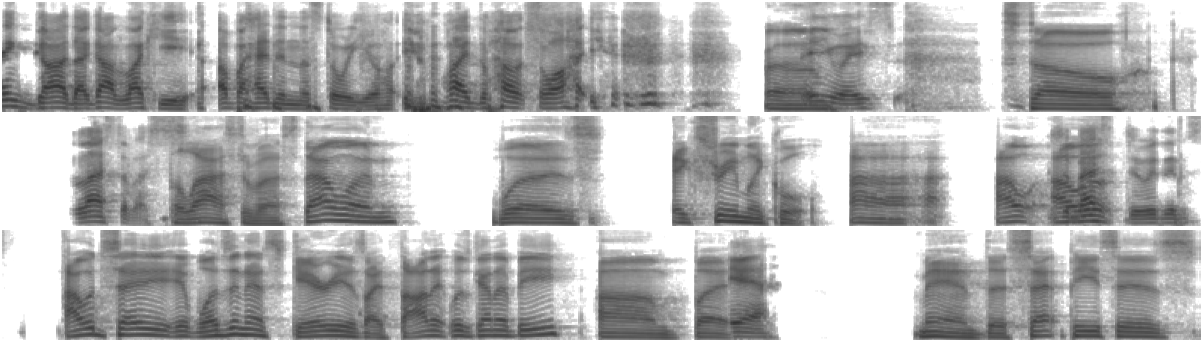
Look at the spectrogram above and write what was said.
Thank God I got lucky up ahead in the story. You, you find out why. Um, Anyways, So Last of Us. The Last of Us. That one was extremely cool. Uh, I, It's I, best, dude. It's I would say it wasn't as scary as I thought it was gonna be. Um, but yeah. Man, the set pieces,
